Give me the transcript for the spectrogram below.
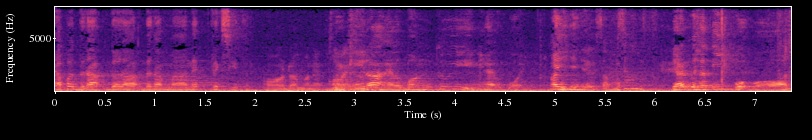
Apa dra dra drama Netflix itu? oh drama Gue Netflix kira Hellbound itu ini Hellboy. Oh iya sama. Jangan bisa tipu, Bos.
